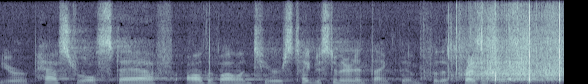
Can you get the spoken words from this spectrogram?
your pastoral staff, all the volunteers. Take just a minute and thank them for the presence of.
